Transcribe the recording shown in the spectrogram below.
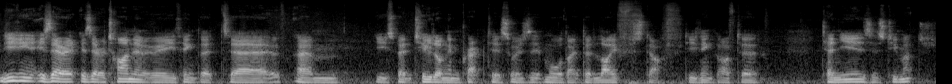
is there a, is there a time limit where you think that uh, um, you spent too long in practice, or is it more like the life stuff? Do you think after ten years is too much?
